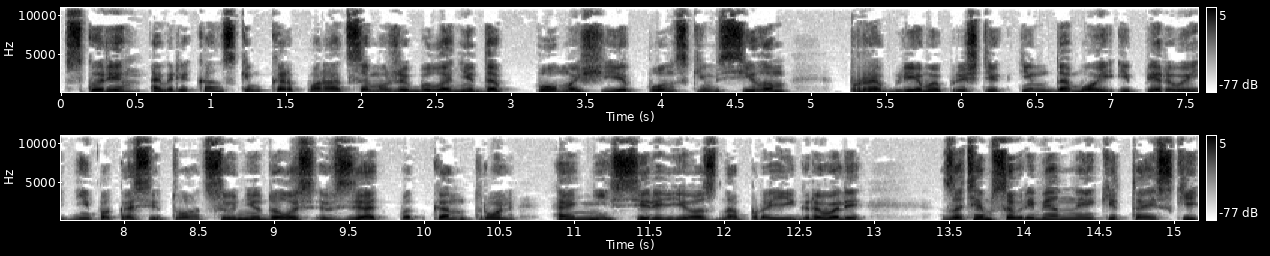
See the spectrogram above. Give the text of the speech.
Вскоре американским корпорациям уже было не до помощи японским силам – Проблемы пришли к ним домой, и первые дни, пока ситуацию не удалось взять под контроль, они серьезно проигрывали. Затем современные китайские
